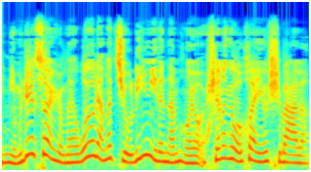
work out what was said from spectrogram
你们这算什么呀？我有两个九厘米的男朋友，谁能给我换一个十八了？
